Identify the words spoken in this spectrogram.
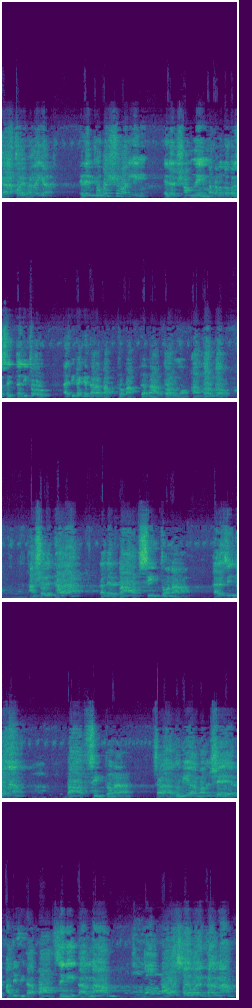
তারা করে বানাইয়া এদেরকে অবশ্য বানিয়ে এদের সামনে মাথা নত করে শ্রদ্ধা দিত এটাকে তারা বাপ্ত বাপদাদার ধর্ম। কার ধর্ম? আসলে তারা তাদের বাপ চিনত না। কারে চিনত না? বাপ চিনত না। সারা দুনিয়ার মানুষের আদি পিতা বাপ যিনি, তার নাম আওয়াজ পায় বলেন, তার নাম?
